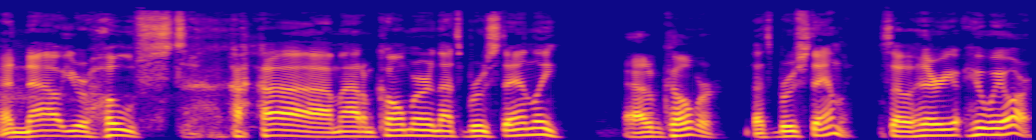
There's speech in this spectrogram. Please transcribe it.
And now your host. Ha I'm Adam Comer, and that's Bruce Stanley. Adam Comer. That's Bruce Stanley. So here, here we are.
